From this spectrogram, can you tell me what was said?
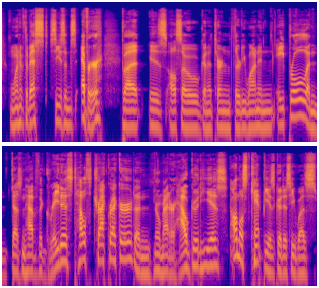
one of the best seasons ever but is also going to turn 31 in April and doesn't have the greatest health track record. And no matter how good he is, almost can't be as good as he was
